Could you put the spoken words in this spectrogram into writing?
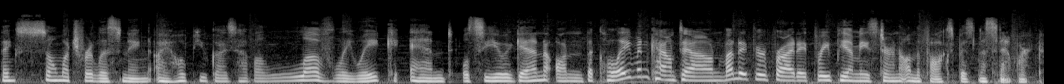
Thanks so much for listening. I hope you guys have a lovely week, and we'll see you again on the Claman Countdown, Monday through Friday, 3 p.m. Eastern on the Fox Business Network.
